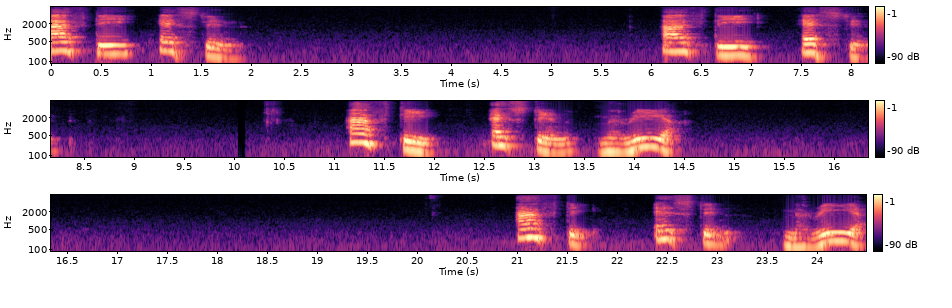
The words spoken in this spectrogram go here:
Afti estin. Afti estin. Afti estin Maria. Afti estin Maria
